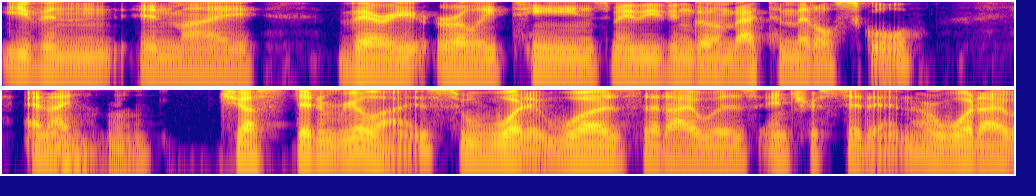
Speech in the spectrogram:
even in my very early teens, maybe even going back to middle school. And mm-hmm. I just didn't realize what it was that I was interested in or what I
